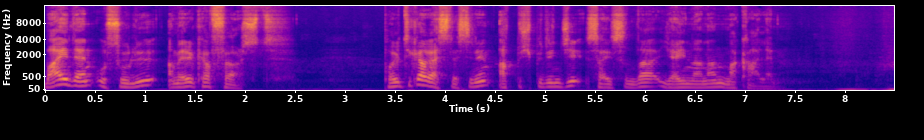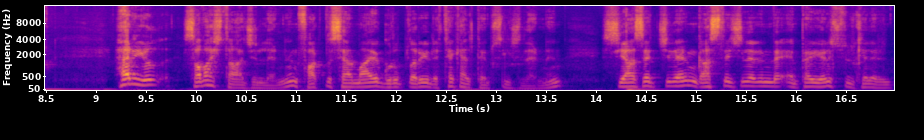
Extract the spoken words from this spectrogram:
Biden usulü America First. Politika Gazetesi'nin 61. sayısında yayınlanan makalem. Her yıl savaş tacirlerinin, farklı sermaye grupları ile tekel temsilcilerinin, siyasetçilerin, gazetecilerin ve emperyalist ülkelerin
